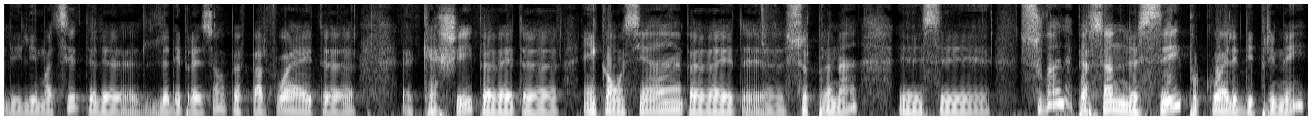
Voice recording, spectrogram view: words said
les, les motifs de, le- de la dépression peuvent parfois être euh, cachés, peuvent être inconscients, peuvent être surprenants. C'est souvent la personne le sait pourquoi elle est déprimée,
